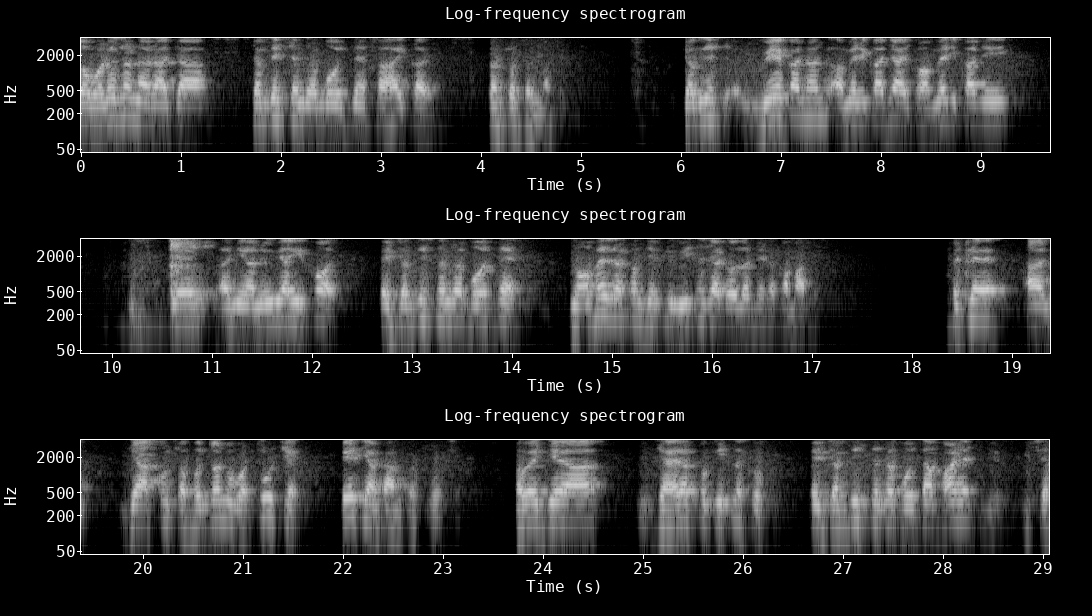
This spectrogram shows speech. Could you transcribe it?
તો વડોદરાના રાજા જગદીશચંદ્ર બોઝને સહાય કરે સંશોધન માટે. જગદીશ વિવેકાનંદ અમેરિકા જાય તો અમેરિકાની જે એની અનુયાયી હોય એ જગદીશચંદ્ર બોઝને નોબેલ રકમ જેટલી વીસ હજાર ડોલરની રકમ આપે. એટલે આ જે આખું સંબંધોનું વર્તુળ છે, તે ત્યાં કામ કરતું હોય છે. હવે જે આ જાહેરાતનું ગીત લખ્યું એ જગદીશચંદ્ર બોલતા ભાણે જ વિશે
